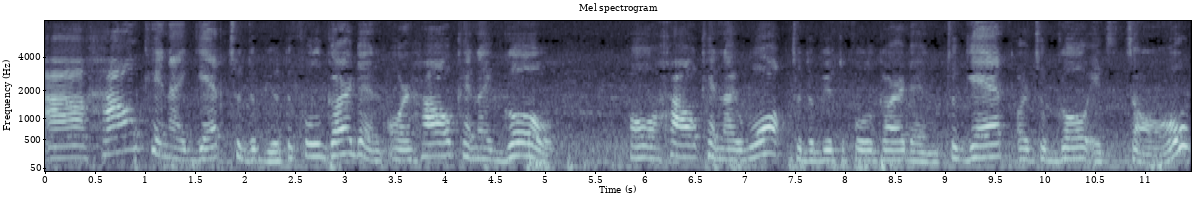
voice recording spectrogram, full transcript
uh, how can I get to the beautiful garden? Or how can I go? Or how can I walk to the beautiful garden? To get or to go, it's so.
